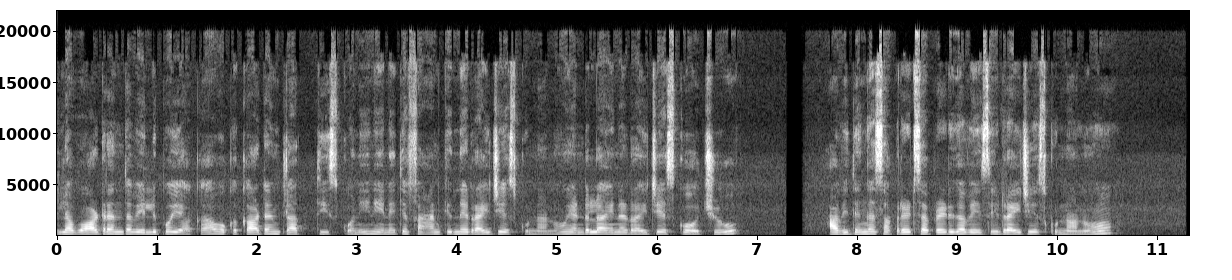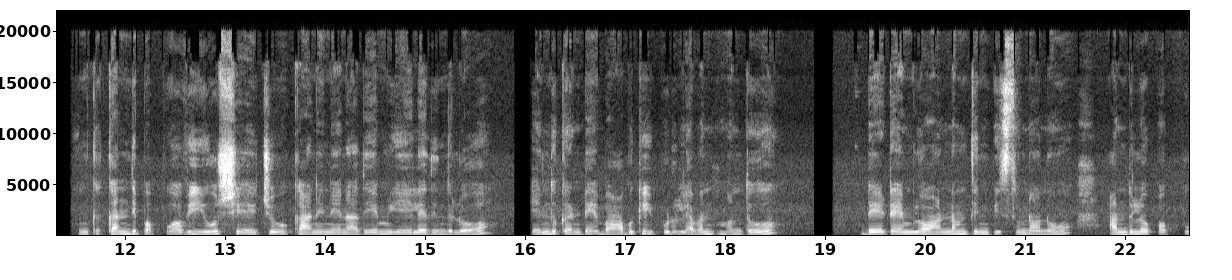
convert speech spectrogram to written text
ఇలా వాటర్ అంతా వెళ్ళిపోయాక ఒక కాటన్ క్లాత్ తీసుకొని నేనైతే ఫ్యాన్ కిందే డ్రై చేసుకున్నాను. ఎండలో అయినా డ్రై చేసుకోవచ్చు. ఆ విధంగా సపరేట్ సపరేట్గా వేసి డ్రై చేసుకున్నాను. ఇంకా కందిపప్పు అవి యూజ్ చేయొచ్చు కానీ నేను అదేం వేయలేదు ఇందులో. ఎందుకంటే బాబుకి ఇప్పుడు లెవెన్త్ మంత్. డే టైంలో అన్నం తినిపిస్తున్నాను. అందులో పప్పు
